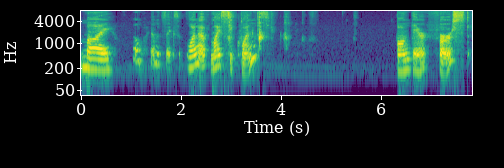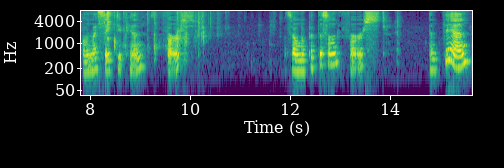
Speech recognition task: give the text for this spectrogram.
my, oh heaven's sakes, one of my sequins on there first, on my safety pin first. So I'm going to put this on first. And then,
